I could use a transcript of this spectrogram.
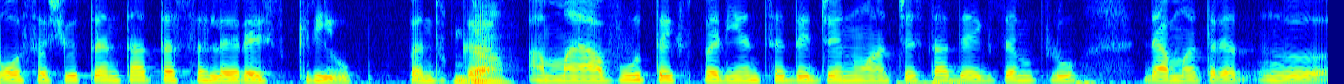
o să fiu tentată să le rescriu pentru că da. am mai avut experiențe de genul acesta, de exemplu, de a mă, tra- uh,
